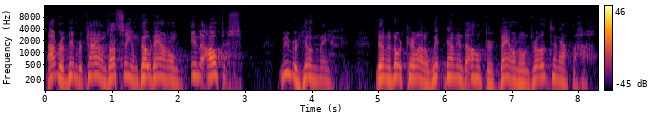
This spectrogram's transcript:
I remember times I see them go down on in the altars. Remember a young man down in North Carolina went down in the altars bound on drugs and alcohol.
